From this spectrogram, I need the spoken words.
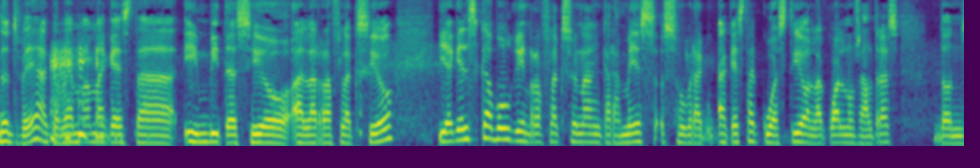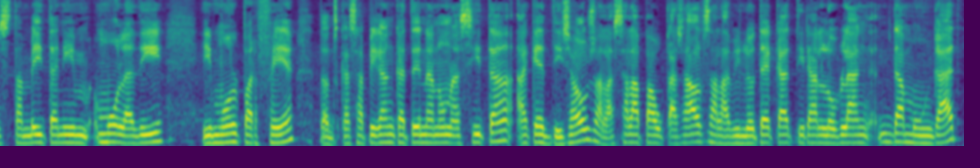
Doncs bé, acabem amb aquesta invitació a la reflexió. I aquells que vulguin reflexionar encara més sobre aquesta qüestió en la qual nosaltres doncs, també hi tenim molt a dir i molt per fer, doncs que sàpiguen que tenen una cita aquest dijous a la Sala Pau Casals, a la Biblioteca Tirant-lo Blanc de Montgat,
